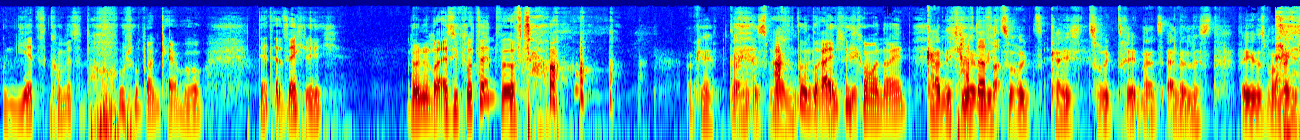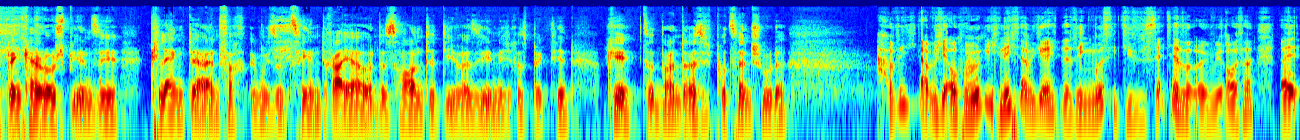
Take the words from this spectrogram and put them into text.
Und jetzt kommen wir zu Paulo Bancaro, der tatsächlich 39% wirft. Okay, dann ist mein. 38,9. Kann ich, hier mich zurück, kann ich zurücktreten als Analyst. Weil jedes Mal, wenn ich Ben Caro spielen sehe, klankt er einfach irgendwie so 10 Dreier und es hauntet die, weil sie ihn nicht respektieren. Okay, zu 39% Schule. Habe ich, habe ich auch wirklich nicht damit gerechnet. Deswegen muss ich dieses Set jetzt noch irgendwie raushauen. Weil,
